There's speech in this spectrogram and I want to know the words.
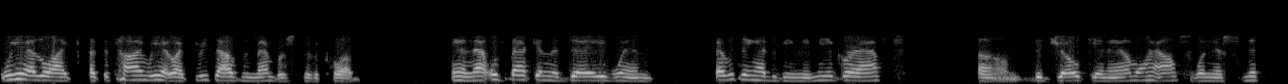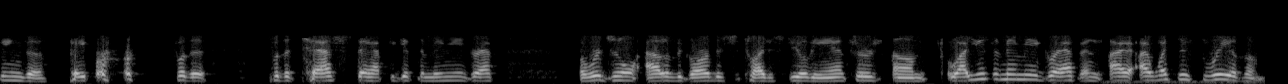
we had like at the time we had like three thousand members to the club, and that was back in the day when everything had to be mimeographed. Um, the joke in Animal House when they're sniffing the paper for the for the test, they have to get the mimeograph original out of the garbage to try to steal the answers. Um, well, I used a mimeograph, and I, I went through three of them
